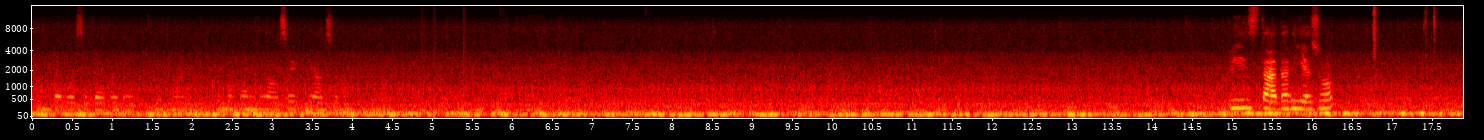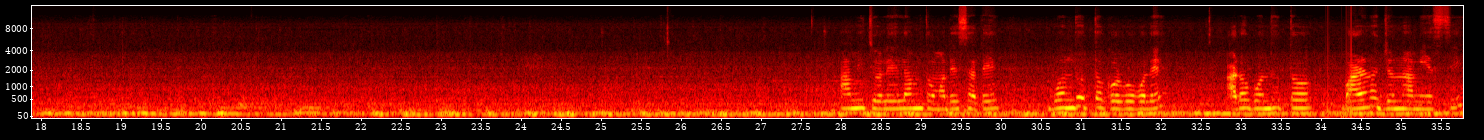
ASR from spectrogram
ফোনটা বসে প্লিজ তাড়াতাড়ি এসো আমি চলে এলাম তোমাদের সাথে। বন্ধুত্ব করব বলে আরও বন্ধুত্ব বাড়ানোর জন্য আমি এসেছি।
